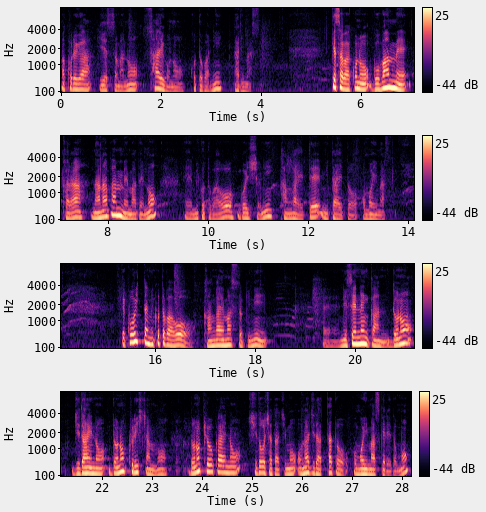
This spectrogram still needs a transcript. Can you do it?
まこれがイエス様の最後の言葉になります。今朝はこの5番目から7番目までの御言葉をご一緒に考えてみたいと思います。でこういった御言葉を考えます時に2000年間どの時代のどのクリスチャンもどの教会の指導者たちも同じだったと思いますけれども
